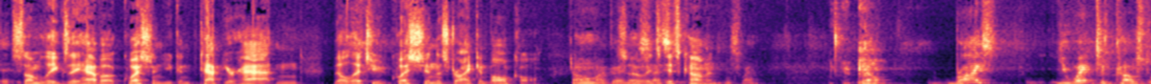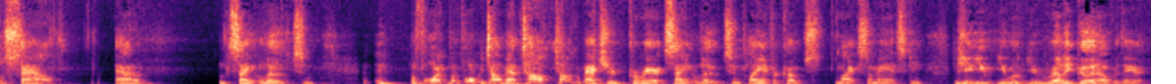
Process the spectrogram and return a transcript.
it, Some leagues they have a question. You can tap your hat and they'll let you question the strike and ball call. oh my goodness So it's that's- it's coming. Well bryce you went to coastal south out of st luke's and before before we talk about talk talk about your career at st luke's and playing for coach mike Samansky because you, you you were you're really good over there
